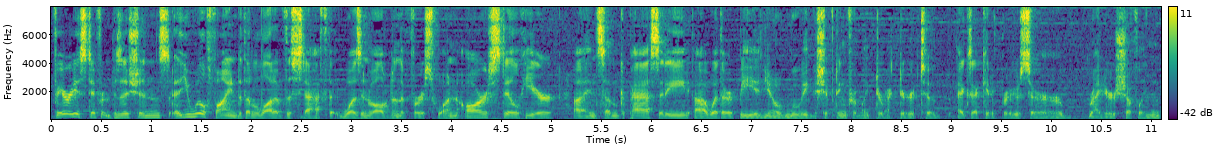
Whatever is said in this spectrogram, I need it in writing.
various different positions, uh, you will find that a lot of the staff that was involved in the first one are still here uh, in some capacity, uh, whether it be you know moving, shifting from like director to executive producer or writer shuffling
